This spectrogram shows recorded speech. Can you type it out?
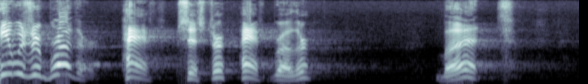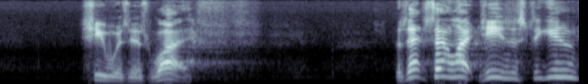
He was her brother, half sister, half brother, but she was his wife. Does that sound like Jesus to you?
